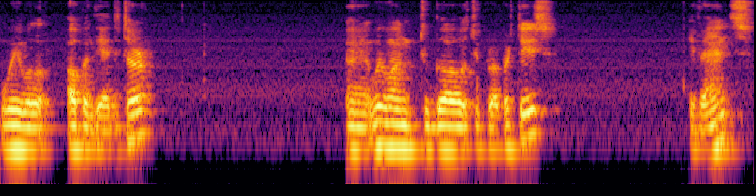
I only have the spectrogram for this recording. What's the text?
we will open the editor. Uh, we want to go to properties events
